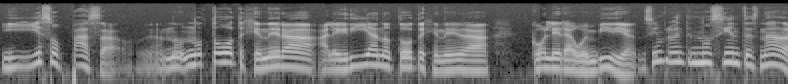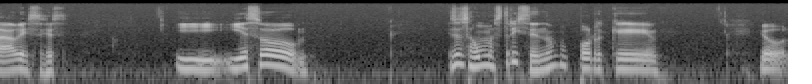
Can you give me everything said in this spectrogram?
Y, eso pasa. No, no, todo te genera alegría, no todo te genera cólera o envidia. Simplemente no sientes nada a veces. Y eso... Eso es aún más triste, ¿no? Porque yo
